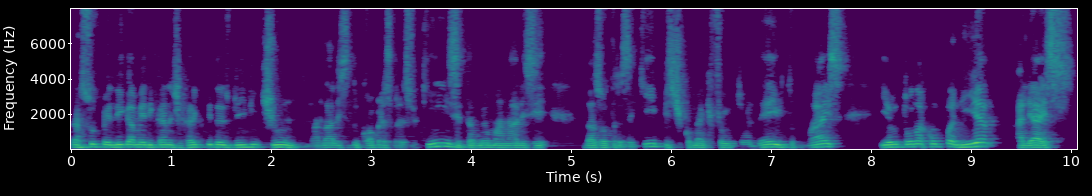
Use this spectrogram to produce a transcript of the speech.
da Superliga Americana de Rugby 2021, uma análise do Cobras Brasil 15, também uma análise das outras equipes, de como é que foi o torneio e tudo mais. E eu estou na companhia, aliás,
